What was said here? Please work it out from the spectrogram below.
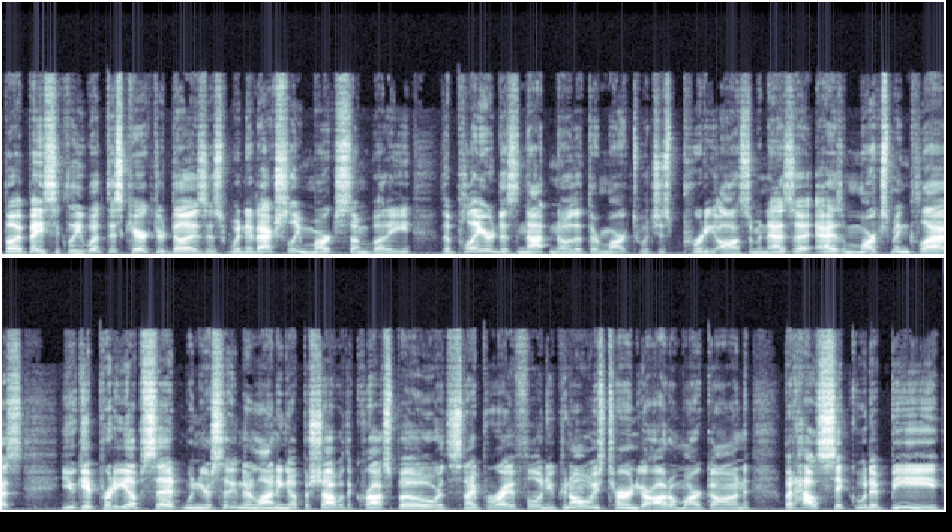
but basically what this character does is when it actually marks somebody, the player does not know that they're marked, which is pretty awesome. And as a, as a marksman class, you get pretty upset when you're sitting there lining up a shot with a crossbow or the sniper rifle, and you can always turn your auto mark on. But how sick would it be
